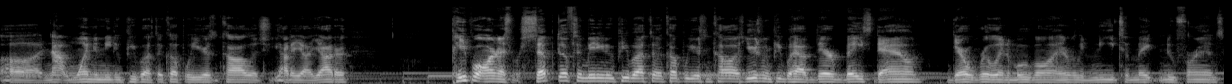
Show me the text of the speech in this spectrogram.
uh, not wanting to meet new people after a couple years in college, yada yada yada people aren't as receptive to meeting new people after a couple years in college. Usually, when people have their base down, they're willing to move on and really need to make new friends.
